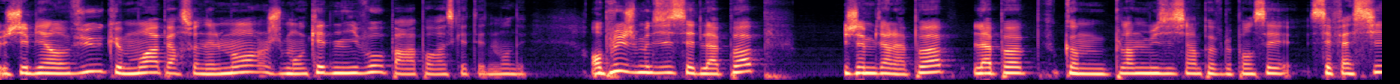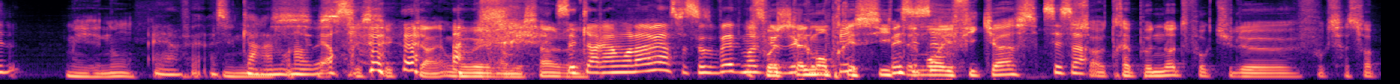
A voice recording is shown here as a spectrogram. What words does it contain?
J'ai bien vu que moi, personnellement, je manquais de niveau par rapport à ce qui était demandé. En plus, je me disais, c'est de la pop. J'aime bien la pop. La pop, comme plein de musiciens peuvent le penser, c'est facile. Mais non. Mais c'est carrément l'inverse. C'est carrément. ouais, ouais, l'inverse. parce que en fait, moi, il ce faut que être tellement compris- précis, tellement efficace. C'est ça. Très peu de notes, faut que tu le, faut que ça soit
